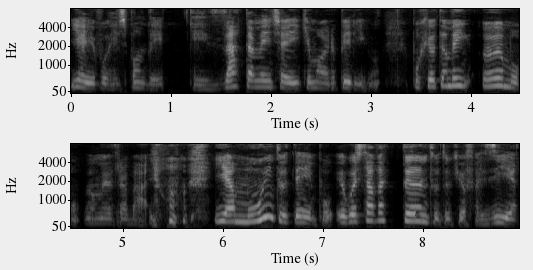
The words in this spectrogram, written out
E aí eu vou responder que é exatamente aí que mora o perigo, porque eu também amo o meu trabalho. e há muito tempo eu gostava tanto do que eu fazia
